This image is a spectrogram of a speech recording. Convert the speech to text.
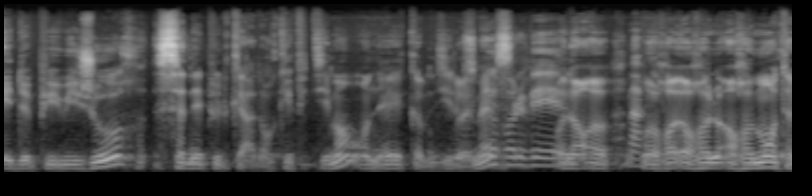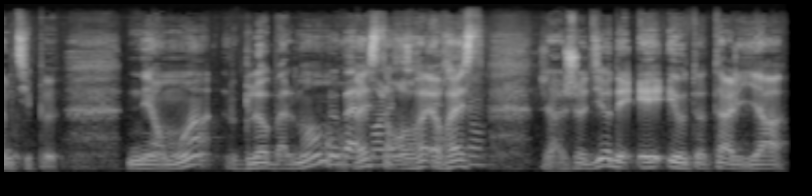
et depuis huit jours, ça n'est plus le cas. Donc effectivement, on est, comme dit l'OMS, on, on, remonte un petit peu. Néanmoins, globalement, on reste, je veux dire, et, au total, il y a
